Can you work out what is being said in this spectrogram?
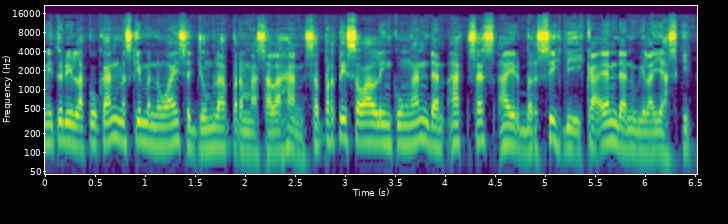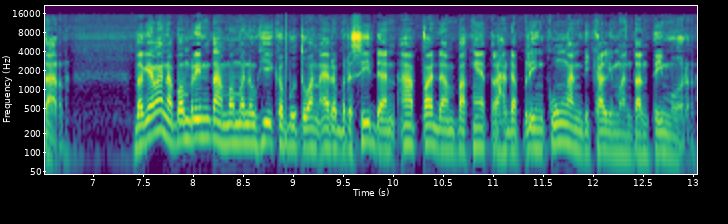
itu dilakukan meski menuai sejumlah permasalahan, seperti soal lingkungan dan akses air bersih di IKN dan wilayah sekitar. Bagaimana pemerintah memenuhi kebutuhan air bersih dan apa dampaknya terhadap lingkungan di Kalimantan Timur?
